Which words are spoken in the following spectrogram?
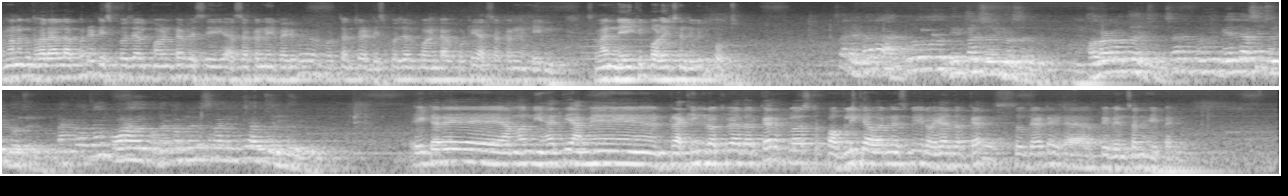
सेमान को धराला पर डिस्पोजाल पॉइंटा बेस आसर्टन हो पार बर्तन सारा डिस्पोजाल पॉइंट कौटी आसर्टन है से पलैंट भी यार आम निहाती आम ट्राकिंग रखा दरकार प्लस पब्लिक आवेरने भी रहा दरकार सो दैट यहाँ प्रिभेनसन हो पार्टी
